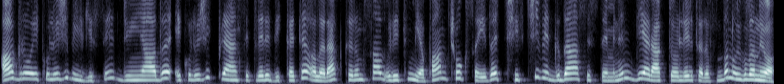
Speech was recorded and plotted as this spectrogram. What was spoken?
Agroekoloji bilgisi dünyada ekolojik prensipleri dikkate alarak tarımsal üretim yapan çok sayıda çiftçi ve gıda sisteminin diğer aktörleri tarafından uygulanıyor.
